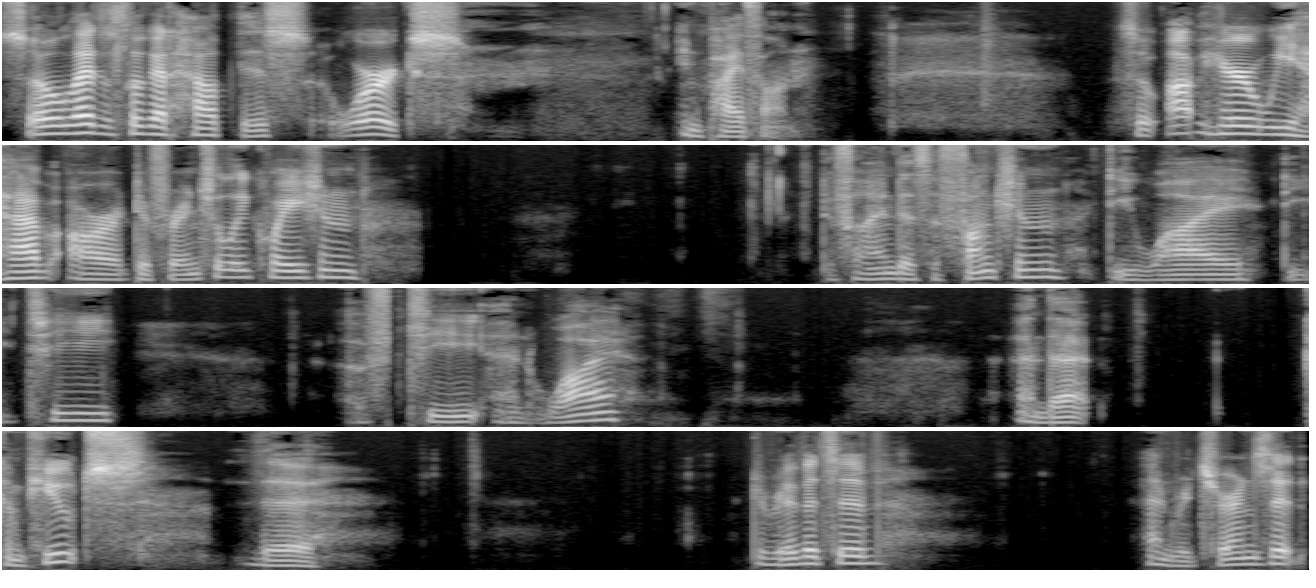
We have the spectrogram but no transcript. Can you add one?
So let's look at how this works in Python. So up here we have our differential equation defined as a function dy dt of t and y and that computes the derivative and returns it.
